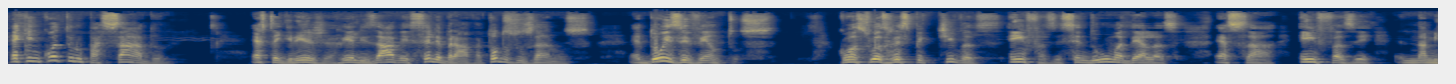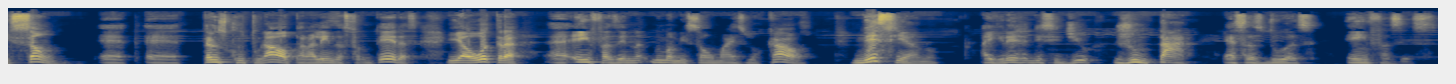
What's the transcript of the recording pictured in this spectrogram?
É que enquanto no passado esta igreja realizava e celebrava todos os anos é, dois eventos com as suas respectivas ênfases, sendo uma delas essa ênfase na missão é, é, transcultural para além das fronteiras e a outra é, ênfase numa missão mais local, nesse ano a igreja decidiu juntar essas duas ênfases.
